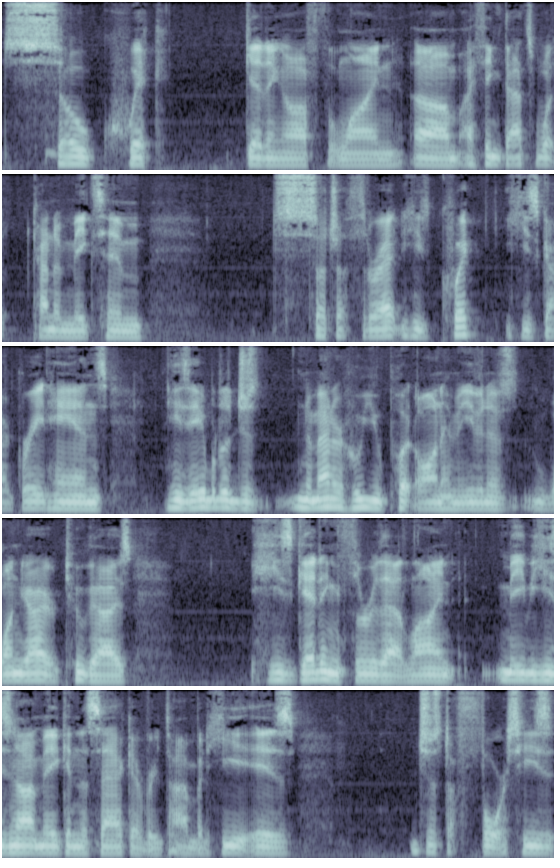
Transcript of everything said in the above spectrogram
so quick getting off the line. Um, I think that's what kind of makes him such a threat. He's quick. He's got great hands. He's able to just, no matter who you put on him, even if one guy or two guys, he's getting through that line. Maybe he's not making the sack every time, but he is just a force. He's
